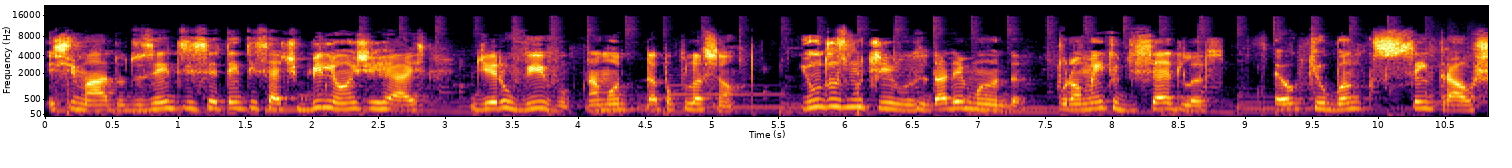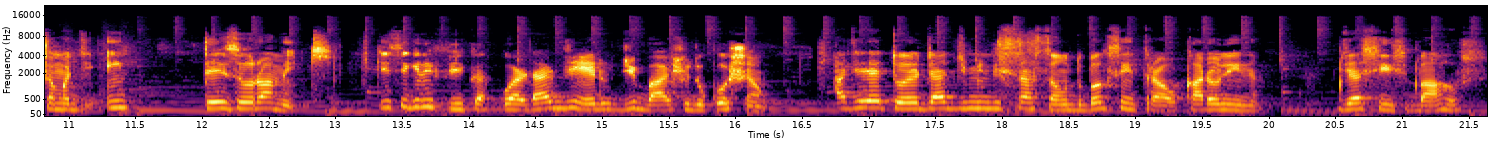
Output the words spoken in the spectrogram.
estimado 277 bilhões de reais em dinheiro vivo na mão da população. E um dos motivos da demanda por aumento de cédulas é o que o Banco Central chama de entesouramento, que significa guardar dinheiro debaixo do colchão. A diretora de administração do Banco Central, Carolina de Assis Barros,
